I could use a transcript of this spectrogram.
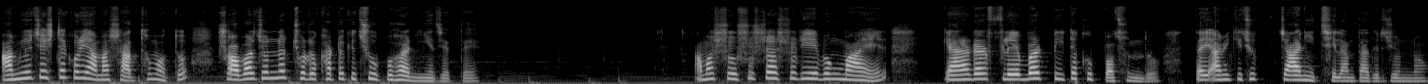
আমিও চেষ্টা করি আমার সাধ্যমতো সবার জন্য ছোটোখাটো কিছু উপহার নিয়ে যেতে। আমার শ্বশুর শাশুড়ি এবং মায়ের ক্যানাডার ফ্লেভার টিটা খুব পছন্দ, তাই আমি কিছু চা নিচ্ছিলাম তাদের জন্য।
